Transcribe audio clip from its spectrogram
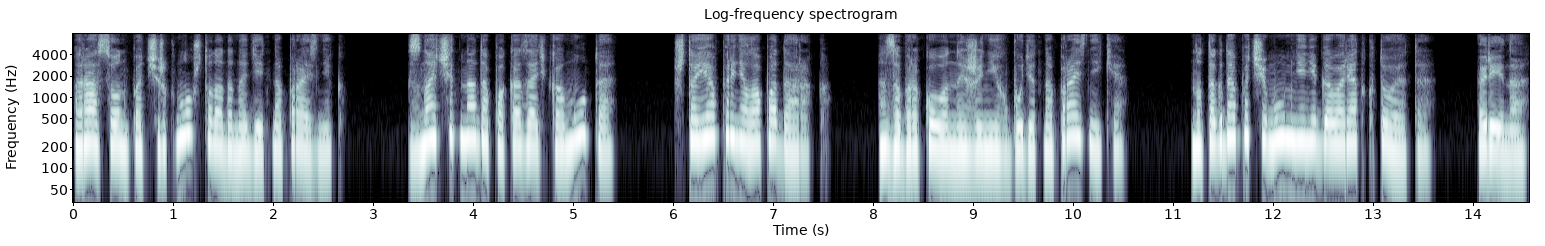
Раз он подчеркнул, что надо надеть на праздник, значит, надо показать кому-то, что я приняла подарок. Забракованный жених будет на празднике? Но тогда почему мне не говорят, кто это? Рина,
